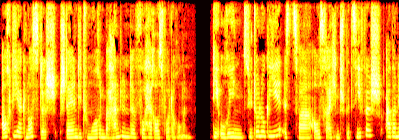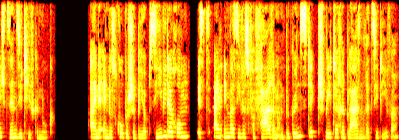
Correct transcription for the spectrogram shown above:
Auch diagnostisch stellen die Tumoren Behandelnde vor Herausforderungen. Die Urinzytologie ist zwar ausreichend spezifisch, aber nicht sensitiv genug. Eine endoskopische Biopsie wiederum ist ein invasives Verfahren und begünstigt spätere Blasenrezidive.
